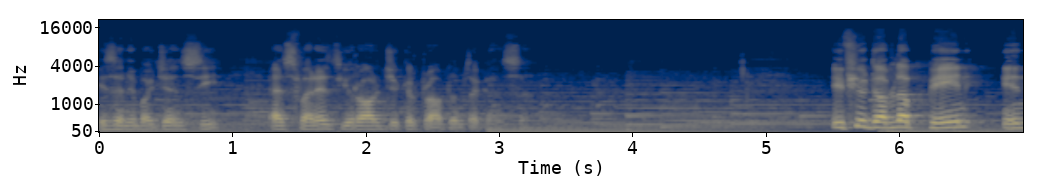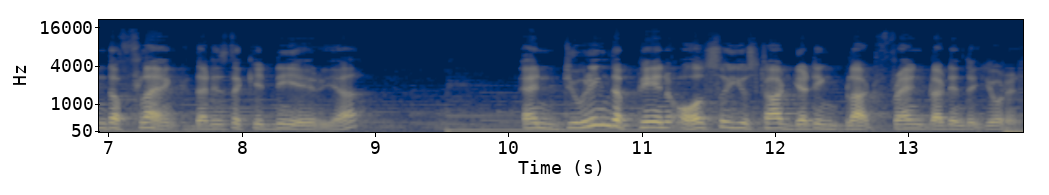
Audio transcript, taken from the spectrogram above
is an emergency as far as urological problems are concerned. If you develop pain in the flank, that is the kidney area, and during the pain also you start getting blood, frank blood in the urine,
